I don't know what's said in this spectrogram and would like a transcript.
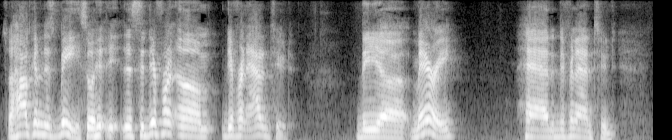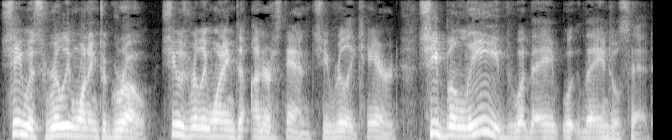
So how can this be? So it's a different um different attitude. The uh, Mary had a different attitude. She was really wanting to grow. She was really wanting to understand. She really cared. She believed what the what the angel said.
